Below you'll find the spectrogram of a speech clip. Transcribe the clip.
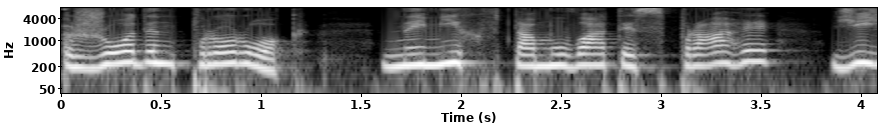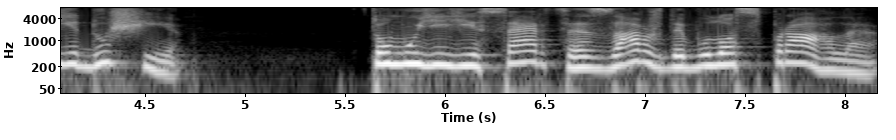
жоден пророк не міг втамувати спраги її душі. Тому її серце завжди було спрагле.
